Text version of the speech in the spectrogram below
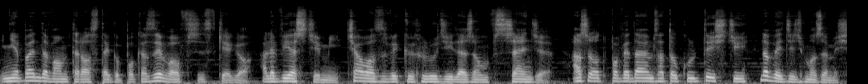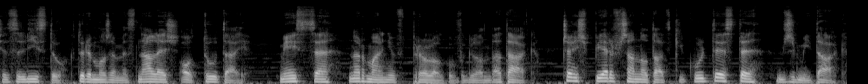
I nie będę wam teraz tego pokazywał wszystkiego, ale wierzcie mi, ciała zwykłych ludzi leżą wszędzie. A że odpowiadają za to kultyści, dowiedzieć możemy się z listu, który możemy znaleźć o tutaj. Miejsce normalnie w prologu wygląda tak. Część pierwsza notatki kultysty brzmi tak.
